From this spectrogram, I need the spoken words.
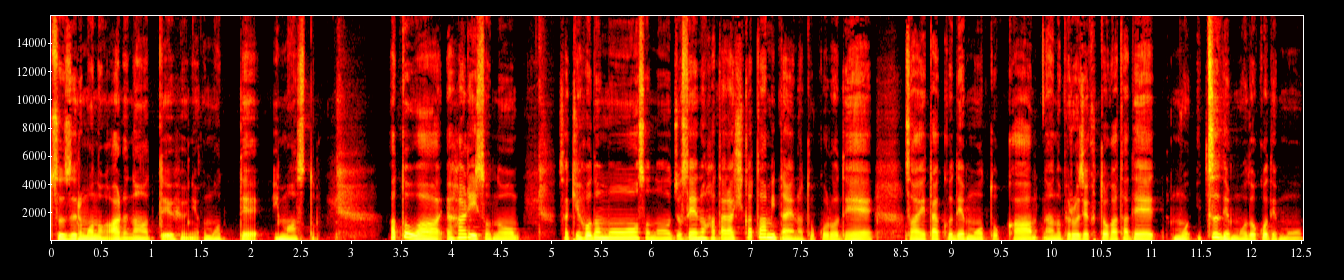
通ずるものがあるなっていうふうに思っていますと。あとは、やはりその、先ほどもその女性の働き方みたいなところで、在宅でもとか、あの、プロジェクト型でもういつでもどこでも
